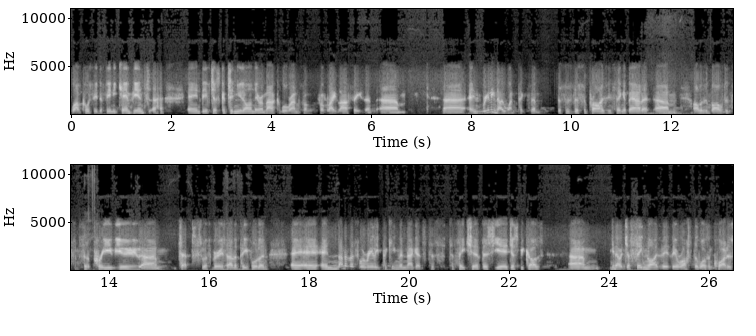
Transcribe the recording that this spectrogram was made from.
well, of course, they're defending champions. and they've just continued on their remarkable run from, from late last season. Um, uh, and really, no one picked them. This is the surprising thing about it. Um, I was involved in some sort of preview um, tips with various other people, and, and and none of us were really picking the Nuggets to to feature this year, just because um, you know it just seemed like their, their roster wasn't quite as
